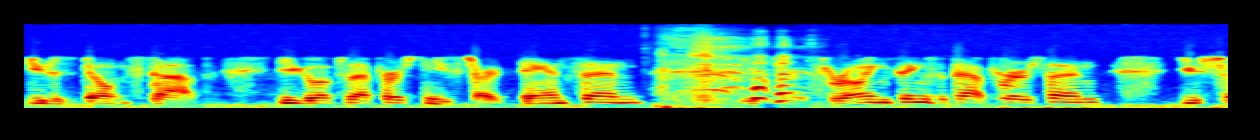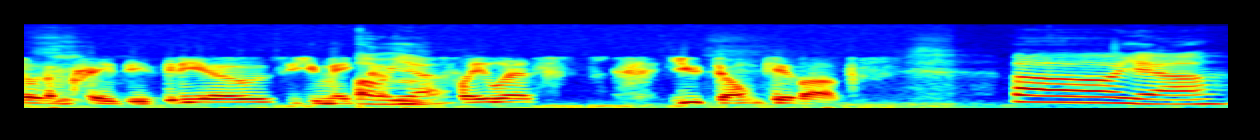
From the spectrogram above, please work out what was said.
You just don't stop. You go up to that person, you start dancing, you start throwing things at that person, you show them crazy videos, you make Oh, them yeah. playlists. You don't give up. Oh yeah.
